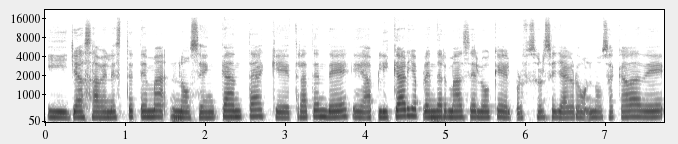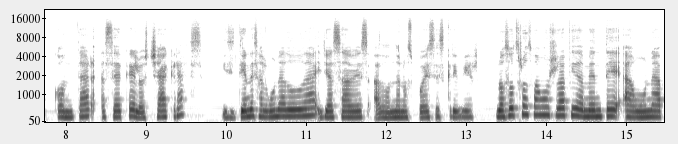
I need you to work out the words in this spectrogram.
y ya saben, este tema nos encanta que traten de eh, aplicar y aprender más de lo que el profesor Sellagro nos acaba de contar acerca de los chakras. Y si tienes alguna duda, ya sabes a dónde nos puedes escribir. Nosotros vamos rápidamente a una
